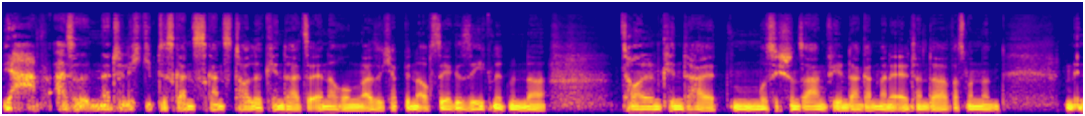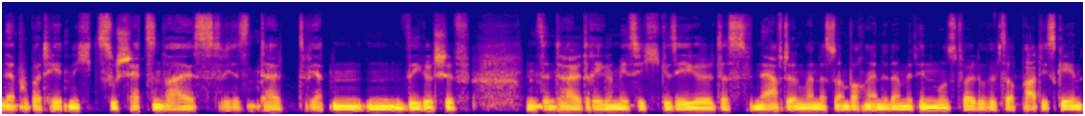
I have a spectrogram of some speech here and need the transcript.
ja, also natürlich gibt es ganz, ganz tolle Kindheitserinnerungen. Also ich bin auch sehr gesegnet mit einer tollen Kindheit, muss ich schon sagen. Vielen Dank an meine Eltern da, was man dann in der Pubertät nicht zu schätzen weiß. Wir sind halt, wir hatten ein Segelschiff und sind halt regelmäßig gesegelt. Das nervt irgendwann, dass du am Wochenende damit hin musst, weil du willst auf Partys gehen.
